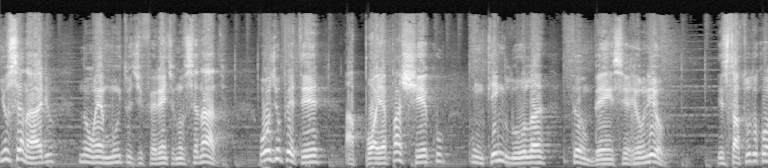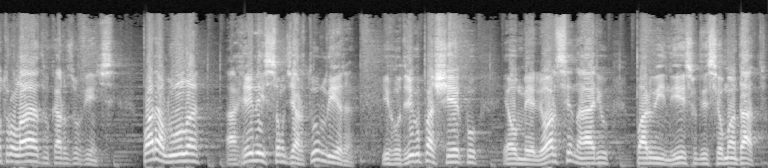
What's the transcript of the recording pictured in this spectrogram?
E o cenário não é muito diferente no Senado, onde o PT apoia Pacheco, com quem Lula também se reuniu. Está tudo controlado, caros ouvintes. Para Lula, a reeleição de Arthur Lira e Rodrigo Pacheco é o melhor cenário para o início de seu mandato.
